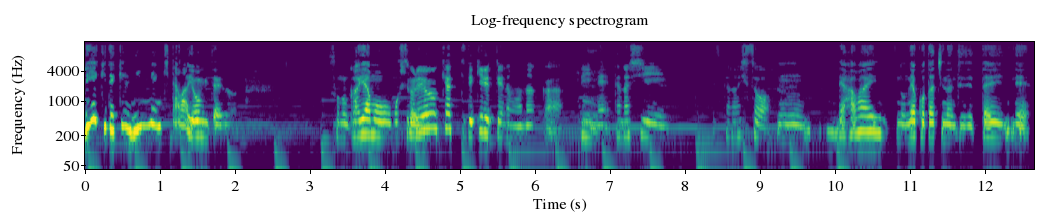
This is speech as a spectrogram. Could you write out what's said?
霊気できる人間来たわよ、みたいな。そのガヤも面そ白いな。れをキャッチできるっていうのもなんかいいね。楽しい。楽しそう。うん。で、ハワイのね、子たちなんて絶対ね、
